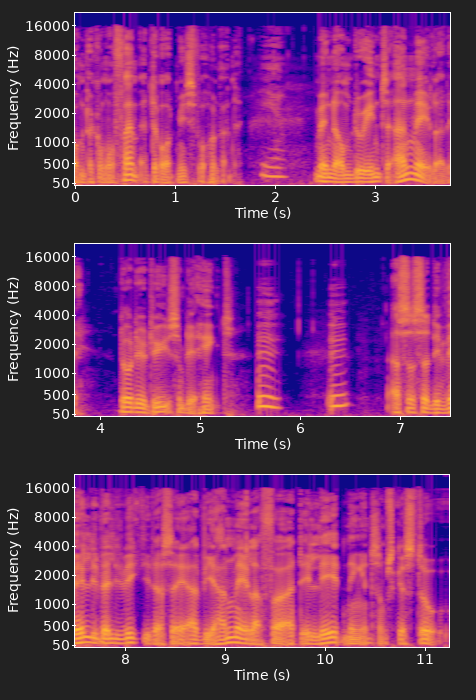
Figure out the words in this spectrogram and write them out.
om det kommer fram att det var ett missförhållande. ja, Men om du inte anmäler det, då är det ju du som blir hängt. mm, mm, Alltså så det är väldigt, väldigt viktigt att säga att vi anmäler för att det är ledningen som ska stå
